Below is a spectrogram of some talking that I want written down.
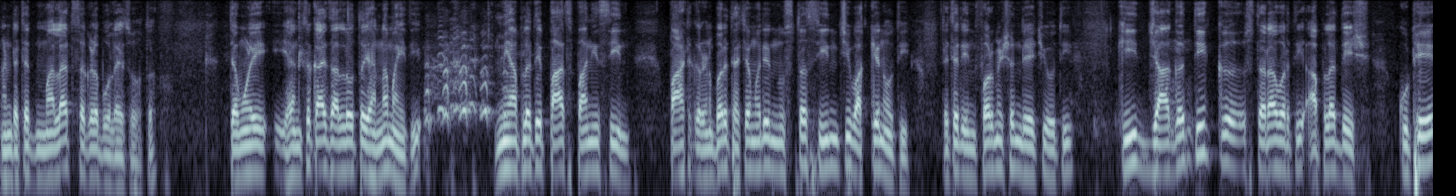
आणि त्याच्यात मलाच सगळं बोलायचं होतं. त्यामुळे ह्यांचं काय चाललं होतं ह्यांना माहिती. मी आपलं ते पाच पाणी सीन पाठ करणं. बरं त्याच्यामध्ये नुसतं सीनची वाक्य नव्हती. त्याच्यात इन्फॉर्मेशन द्यायची होती की जागतिक स्तरावरती आपला देश कुठे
